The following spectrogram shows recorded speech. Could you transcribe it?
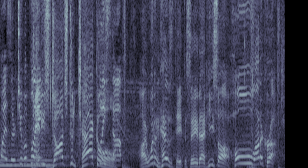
Why is there tuba And playing? he's dodged the tackle. Please stop. I wouldn't hesitate to say that he saw a whole lot of crotch.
